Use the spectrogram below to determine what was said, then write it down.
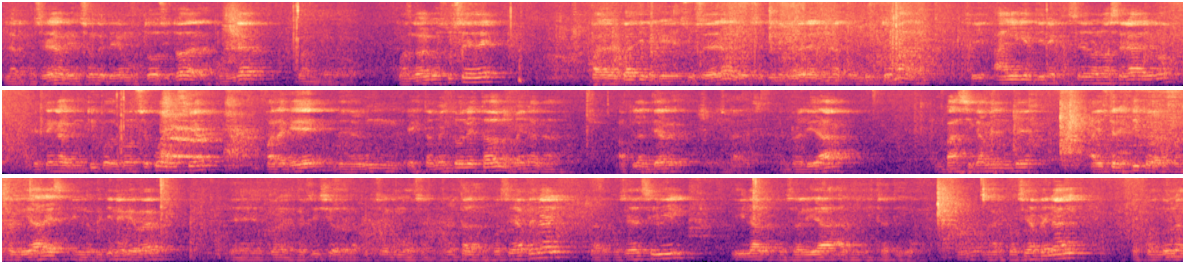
la responsabilidad, la obligación que tenemos todos y todas de responder cuando, cuando algo sucede, para lo cual tiene que suceder algo, se tiene que haber alguna conducta humana, ¿sí? alguien tiene que hacer o no hacer algo que tenga algún tipo de consecuencia para que desde algún estamento del Estado nos vengan a, a plantear responsabilidades. En realidad, básicamente, hay tres tipos de responsabilidades en lo que tiene que ver eh, con el ejercicio de la profesión como docente. ¿no? Está la responsabilidad penal, la responsabilidad civil y la responsabilidad administrativa. La responsabilidad penal es cuando una,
